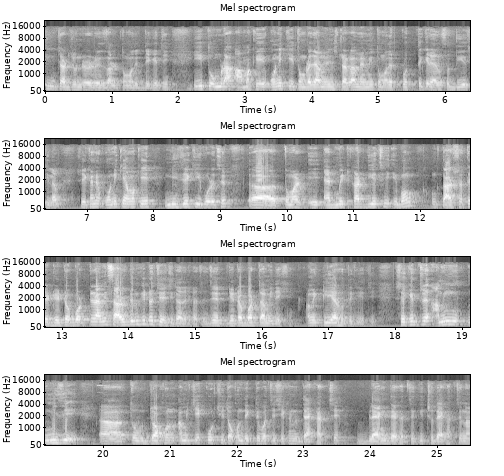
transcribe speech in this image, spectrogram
তিন, চারজনের রেজাল্ট তোমাদের দেখেছি। এই তোমরা আমাকে, অনেকে তোমরা জানো ইনস্টাগ্রামে আমি তোমাদের প্রত্যেকের অ্যান্সার দিয়েছিলাম। সেখানে অনেকে আমাকে নিজে কি করেছে তোমার অ্যাডমিট কার্ড দিয়েছে এবং তার সাথে ডেট অফ বার্থের আমি সার্টিফিকেটও চেয়েছি তাদের কাছে, যে ডেট অফ বার্থটা আমি দেখি, আমি ক্লিয়ার হতে চেয়েছি। সেক্ষেত্রে আমি নিজে তো যখন আমি চেক করছি, তখন দেখতে পাচ্ছি সেখানে দেখাচ্ছে ব্ল্যাঙ্ক দেখাচ্ছে, কিছু দেখাচ্ছে না।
